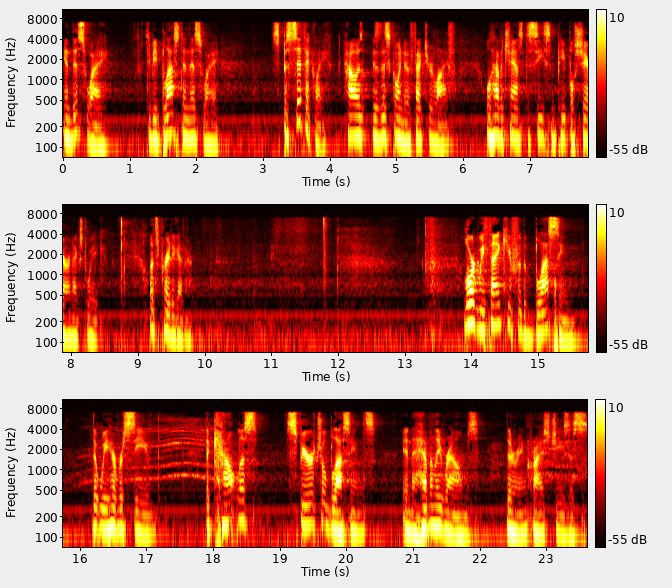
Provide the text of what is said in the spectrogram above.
in this way, to be blessed in this way. Specifically, how is, is this going to affect your life? We'll have a chance to see some people share next week. Let's pray together. Lord, we thank you for the blessing that we have received, the countless spiritual blessings in the heavenly realms that are in Christ Jesus.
